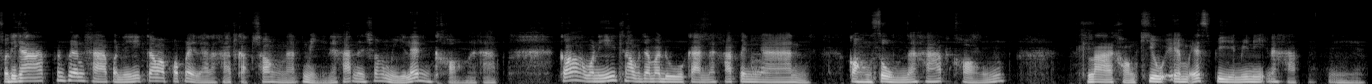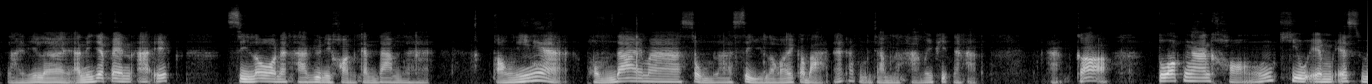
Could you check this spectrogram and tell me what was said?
สวัสดีครับเพื่อนๆครับวันนี้ก็มาพบกันอีกแล้วนะครับ กับช่องนัดหมีนะครับ ในช่วงหมีเล่นของนะครับ ก็วันนี้เราจะมาดูกันนะครับ เป็นงานกล่องสุ่มนะครับของลายของ QMSB mini นะครับนี่ลายนี้เลย อันนี้จะเป็น RX Zero นะครับ Unicorn Gundam นะฮะกล่องนี้เนี่ยผมได้มาสุ่มละ400กว่าบาทนะถ้าผมจำราคาไม่ผิดนะครับครับก็ ตัวงานของ QMSV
